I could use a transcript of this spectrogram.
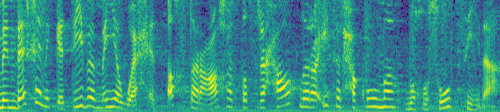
من داخل الكتيبة 101 أخطر 10 تصريحات لرئيس الحكومة بخصوص سيناء.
